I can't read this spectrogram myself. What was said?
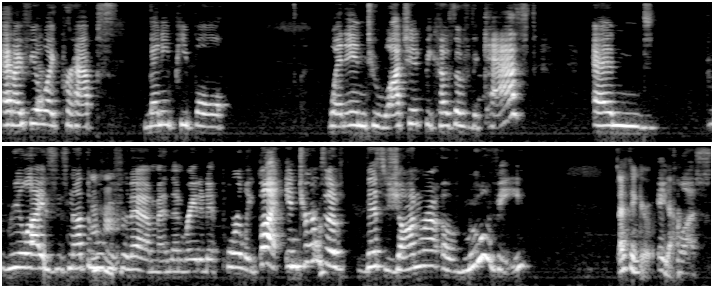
And I feel like perhaps many people went in to watch it because of the cast and realized it's not the movie Mhm. for them and then rated it poorly. But in terms of this genre of movie, I think it, A yeah. plus.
